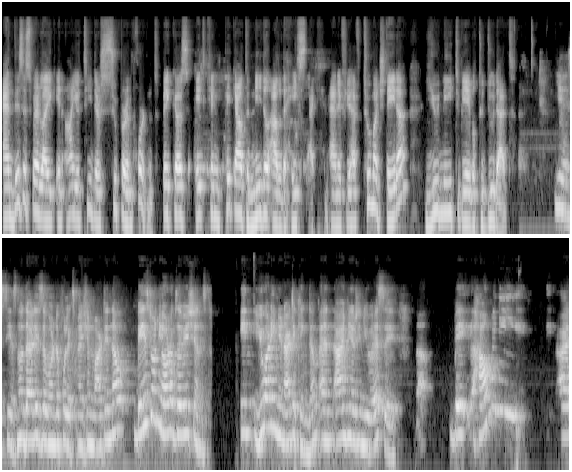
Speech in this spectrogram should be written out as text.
And this is where, like in IoT, they're super important because it can pick out the needle out of the haystack. And if you have too much data, you need to be able to do that. Yes, yes. No, that is a wonderful explanation, Martin. Now, based on your observations, in you are in United Kingdom and I'm here in USA. Uh, how many uh,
